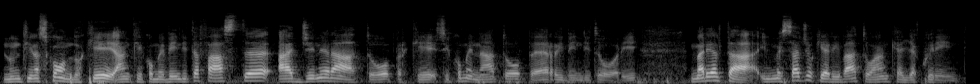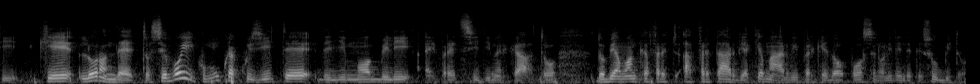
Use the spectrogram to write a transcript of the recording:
Non ti nascondo che anche come vendita fast ha generato, perché siccome è nato per i venditori, ma in realtà il messaggio che è arrivato anche agli acquirenti che loro hanno detto se voi comunque acquisite degli immobili ai prezzi di mercato dobbiamo anche affrettarvi a chiamarvi perché dopo se non li vendete subito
